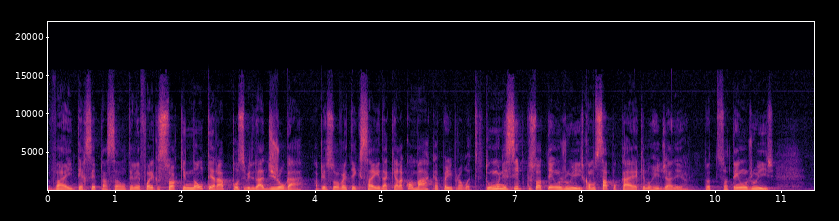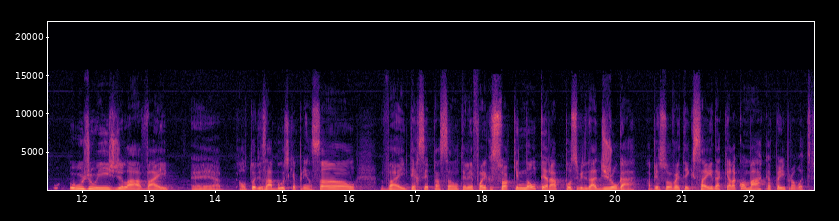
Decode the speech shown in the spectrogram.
vai interceptação telefônica, só que não terá possibilidade de julgar. A pessoa vai ter que sair daquela comarca para ir para outra. Do município que só tem um juiz, como Sapucaia, aqui no Rio de Janeiro, só tem um juiz. O juiz de lá vai é, autorizar busca e apreensão, vai interceptação telefônica, só que não terá possibilidade de julgar. A pessoa vai ter que sair daquela comarca para ir para outra.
